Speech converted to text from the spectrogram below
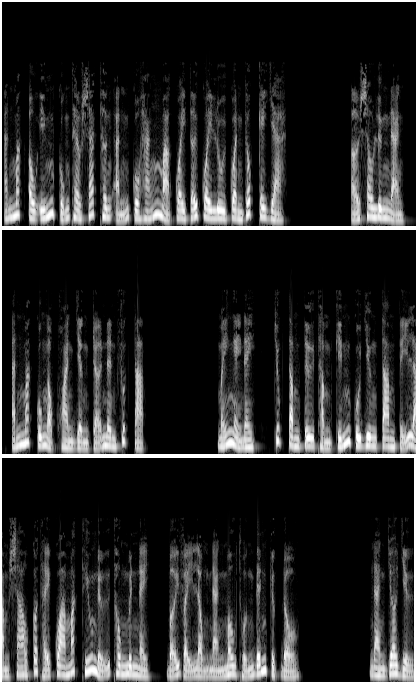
Ánh mắt âu yếm cũng theo sát thân ảnh của hắn mà quay tới quay lui quanh gốc cây già. Ở sau lưng nàng, ánh mắt của Ngọc Hoàng dần trở nên phức tạp. Mấy ngày nay, chút tâm tư thầm kín của Dương Tam tỷ làm sao có thể qua mắt thiếu nữ thông minh này, bởi vậy lòng nàng mâu thuẫn đến cực độ. Nàng do dự,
